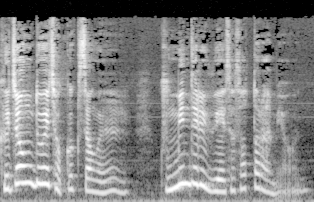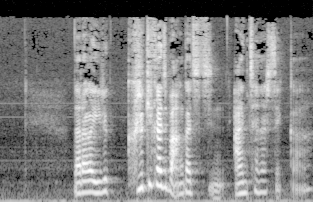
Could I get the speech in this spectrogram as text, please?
그 정도의 적극성을 국민들을 위해서 썼더라면 나라가 이렇게 그렇게까지 망가지진 않지 않았을까?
